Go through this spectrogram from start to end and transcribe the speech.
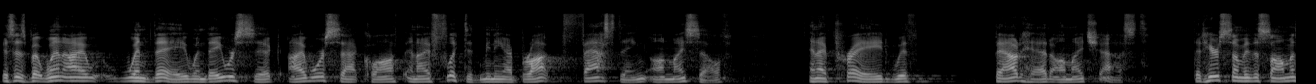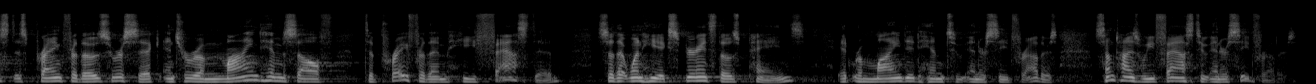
It says, But when I when they, when they were sick, I wore sackcloth and I afflicted, meaning I brought fasting on myself, and I prayed with bowed head on my chest that here's somebody, the psalmist is praying for those who are sick, and to remind himself to pray for them, he fasted so that when he experienced those pains, it reminded him to intercede for others. Sometimes we fast to intercede for others.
